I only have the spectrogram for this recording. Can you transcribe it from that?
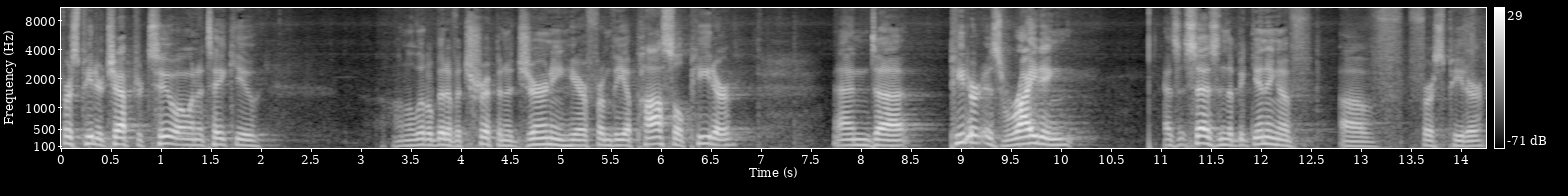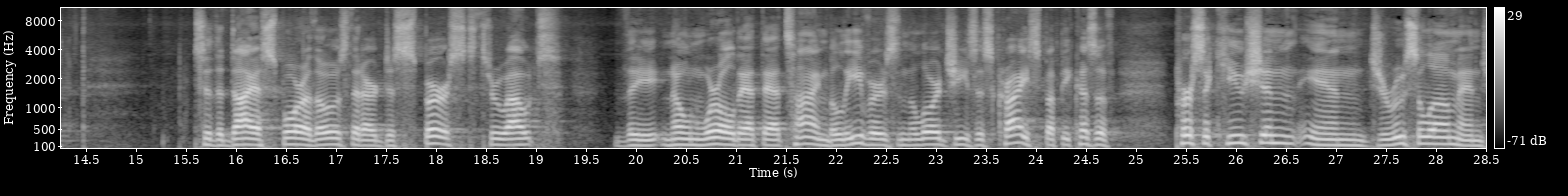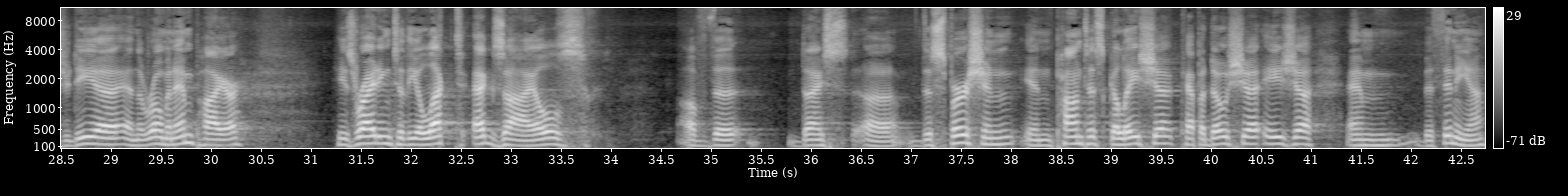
1 Peter chapter 2, I want to take you on a little bit of a trip and a journey here from the Apostle Peter. And uh, Peter is writing, as it says in the beginning of, of 1 Peter, to the diaspora, those that are dispersed throughout the known world at that time, believers in the Lord Jesus Christ, but because of persecution in Jerusalem and Judea and the Roman Empire, he's writing to the elect exiles of the uh, dispersion in Pontus, Galatia, Cappadocia, Asia, and Bithynia.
